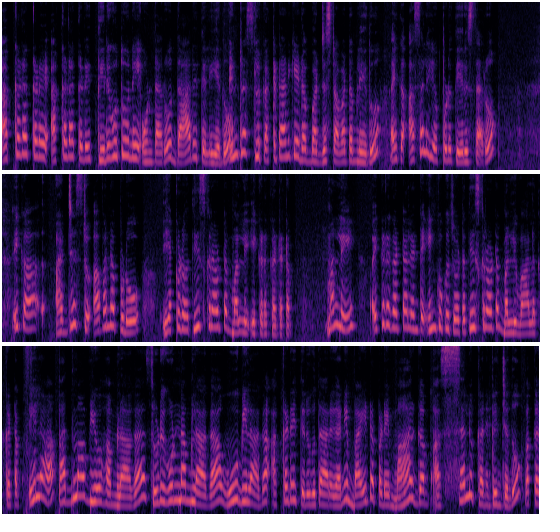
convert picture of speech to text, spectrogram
అక్కడక్కడే అక్కడక్కడే తిరుగుతూనే ఉంటారు. దారి తెలియదు. ఇంట్రెస్ట్లు కట్టడానికే డబ్బు అడ్జస్ట్ అవ్వటం లేదు. ఇక అసలు ఎప్పుడు తీరుస్తారు? ఇక అడ్జస్ట్ అవనప్పుడు ఎక్కడో తీసుకురావటం మళ్ళీ ఇక్కడ కట్టడం మళ్ళీ ఇక్కడ కట్టాలంటే ఇంకొక చోట తీసుకురావటం మళ్ళీ వాళ్ళకి కట్టం ఇలా పద్మ వ్యూహం లాగా సుడిగుండం లాగా ఊబిలాగా అక్కడే తిరుగుతారు గాని బయటపడే మార్గం అస్సలు కనిపించదు. ఒక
